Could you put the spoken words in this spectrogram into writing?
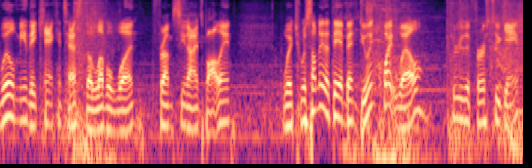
will mean they can't contest the level 1 from C9's bot lane, which was something that they have been doing quite well through the first two games.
